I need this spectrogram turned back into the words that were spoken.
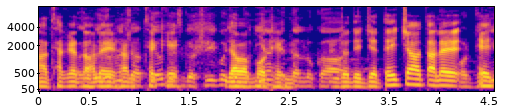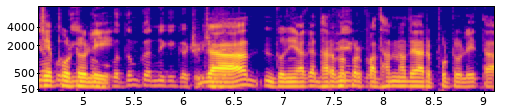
না থাকে তাহলে এখান থেকে যাওয়া কঠিন। যদি যেতেই চাও তাহলে এই যে পুটুলি যা দুনিয়াকে ধর্মের উপর প্রাধান্য দেওয়ার পুটুলি তা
